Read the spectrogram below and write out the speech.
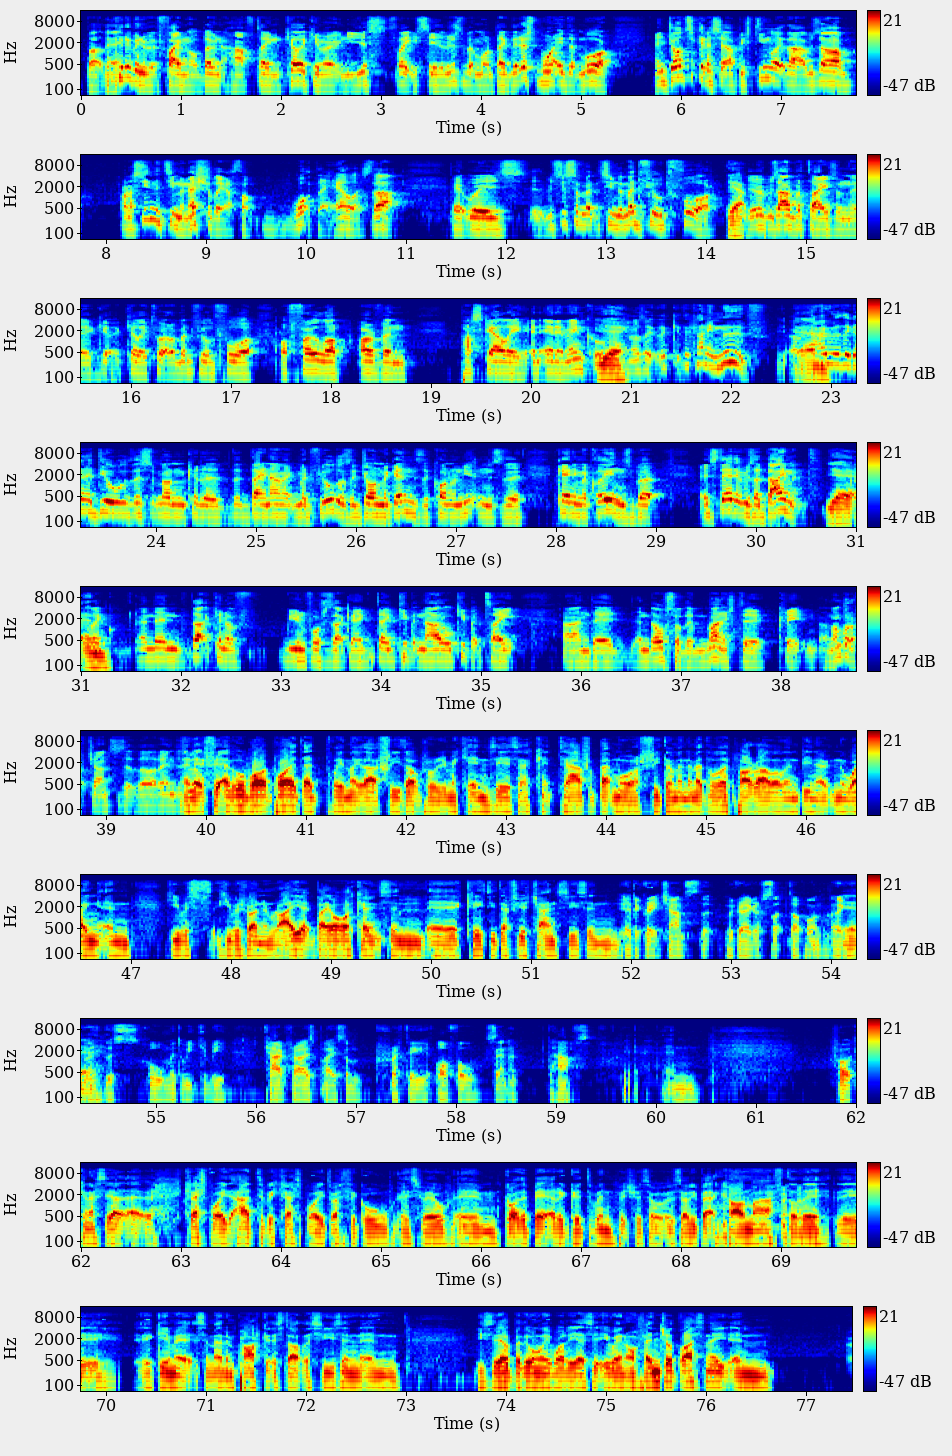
But they could have been about five 0 down at half time. Killie came out and you just like you say, there was just a bit more dig. They just wanted it more. And Johnston kind of set up his team like that. It was a when I seen the team initially, I thought, what the hell is that? It was it was just a it seemed a midfield four. Yeah. It was advertised on the Killie Twitter, midfield four of Fowler, Irvin, Pascali, and Eremenko. Yeah. And I was like, they, they can't move. I mean, Um, how are they going to deal with this kind of the dynamic midfielders, the John McGinns, the Conor Newtons, the Kenny McLeans? But instead, it was a diamond. Yeah, and- like, and then that kind of reinforces that kind of keep it narrow, keep it tight. And uh, and also they managed to create a number of chances at the other end as And well. it, fit- well, what, what it did playing like that freed up Rory McKenzie is I can, to have a bit more freedom in the middle of the park rather than being out in the wing. And he was he was running riot by all accounts and uh, created a few chances. And He had a great chance that McGregor slipped up on. I think Yeah. this whole midweek could be characterised by some pretty awful centre halves. Yeah, and what can I say? Uh, Kris Boyd, it had to be Kris Boyd with the goal as well. Um, got the better of Goodwin, which was a, was a wee bit of karma after the, the, the game at St Mirren Park at the start of the season, and he's there. But the only worry is that he went off injured last night, and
